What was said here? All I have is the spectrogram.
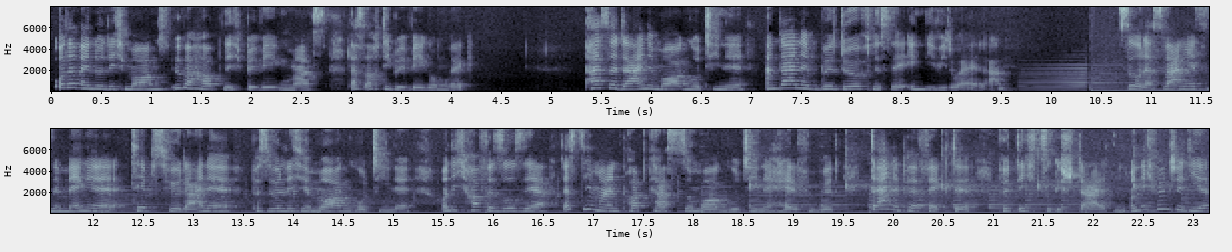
Oder wenn du dich morgens überhaupt nicht bewegen magst, lass auch die Bewegung weg. Passe deine Morgenroutine an deine Bedürfnisse individuell an. So, das waren jetzt eine Menge Tipps für deine persönliche Morgenroutine. Und ich hoffe so sehr, dass dir mein Podcast zur Morgenroutine helfen wird, deine perfekte für dich zu gestalten. Und ich wünsche dir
